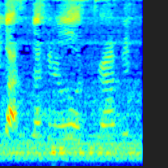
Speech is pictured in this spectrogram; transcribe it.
got stuck in a little traffic.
